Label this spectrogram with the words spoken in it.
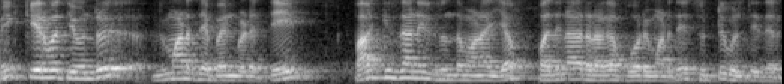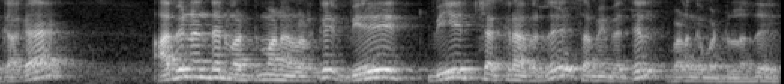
மிக் இருபத்தி ஒன்று விமானத்தை பயன்படுத்தி பாகிஸ்தானில் சொந்தமான எஃப் பதினாறு ரக போர் விமானத்தை சுட்டு வீழ்த்தியதற்காக அபிநந்தன் வர்த்தமான் அவர்களுக்கு வீர் வீர் சக்ரா விருது சமீபத்தில் வழங்கப்பட்டுள்ளது.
